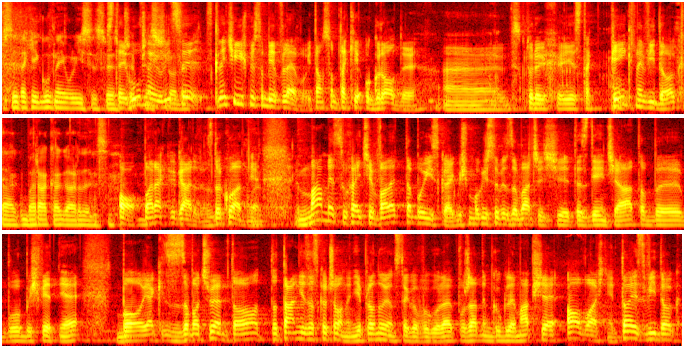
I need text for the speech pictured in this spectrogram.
Z tej takiej głównej ulicy, Z tej głównej ulicy skręciliśmy sobie w lewo i tam są takie ogrody, e, z których jest tak piękny widok. Tak, Baraka Gardens. O, Baraka Gardens. Dokładnie. Mamy, słuchajcie, Valletta boisko. Jakbyśmy mogli sobie zobaczyć te zdjęcia, to by byłoby świetnie, bo jak zobaczyłem to, totalnie zaskoczony, nie planując tego w ogóle, po żadnym Google Mapsie. O właśnie, to jest widok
